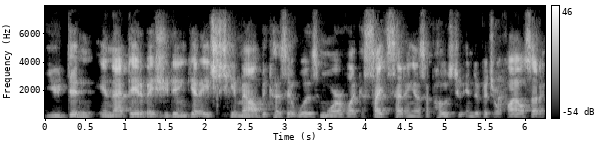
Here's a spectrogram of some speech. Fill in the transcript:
you didn't in that database, you didn't get HTML because it was more of like a site setting as opposed to individual file setting.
